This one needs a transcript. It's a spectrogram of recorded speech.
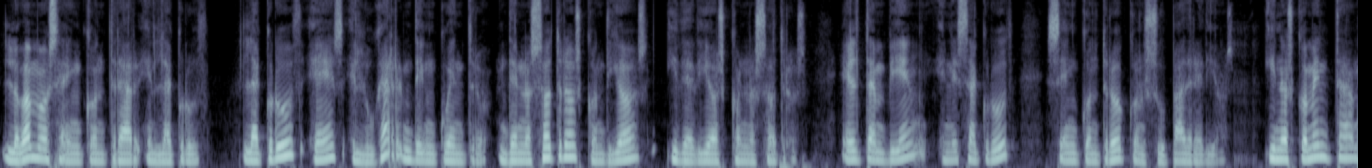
lo vamos a encontrar en la cruz. La cruz es el lugar de encuentro de nosotros con Dios y de Dios con nosotros. Él también en esa cruz se encontró con su Padre Dios. Y nos comenta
